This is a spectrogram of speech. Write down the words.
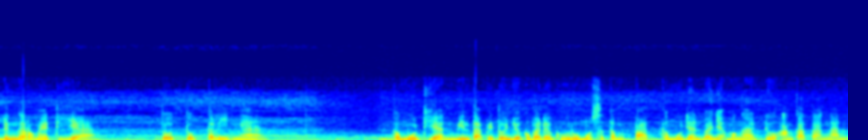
dengar media, tutup telinga, kemudian minta petunjuk kepada gurumu setempat, kemudian banyak mengadu, angkat tangan,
